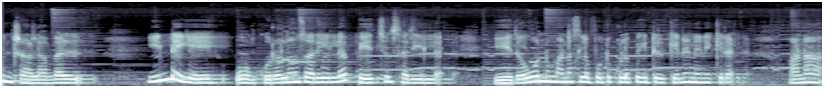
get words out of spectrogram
என்றாள் அவள். இல்லையே உன் குரலும் சரியில்லை பேச்சும் சரியில்லை. ஏதோ ஒன்று மனசில் போட்டு குழப்பிக்கிட்டு இருக்கேன்னு நினைக்கிறேன். ஆனால்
